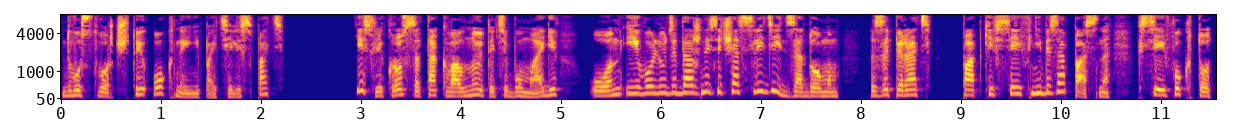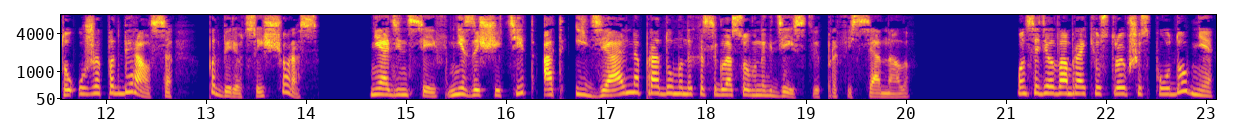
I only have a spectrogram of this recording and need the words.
двустворчатые окна и не пойти ли спать. Если Кросса так волнуют эти бумаги, он и его люди должны сейчас следить за домом. Запирать папки в сейф небезопасно, к сейфу кто-то уже подбирался, подберется еще раз. Ни один сейф не защитит от идеально продуманных и согласованных действий профессионалов. Он сидел во мраке, устроившись поудобнее,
